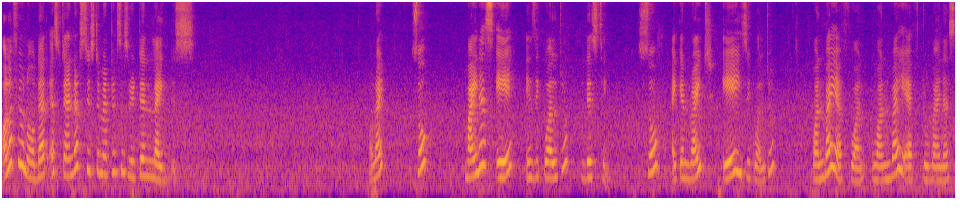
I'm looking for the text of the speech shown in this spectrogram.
all of you know that a standard system matrix is written like this. Alright? So minus a is equal to this thing. So I can write a is equal to 1 by f1 1 by f2 minus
